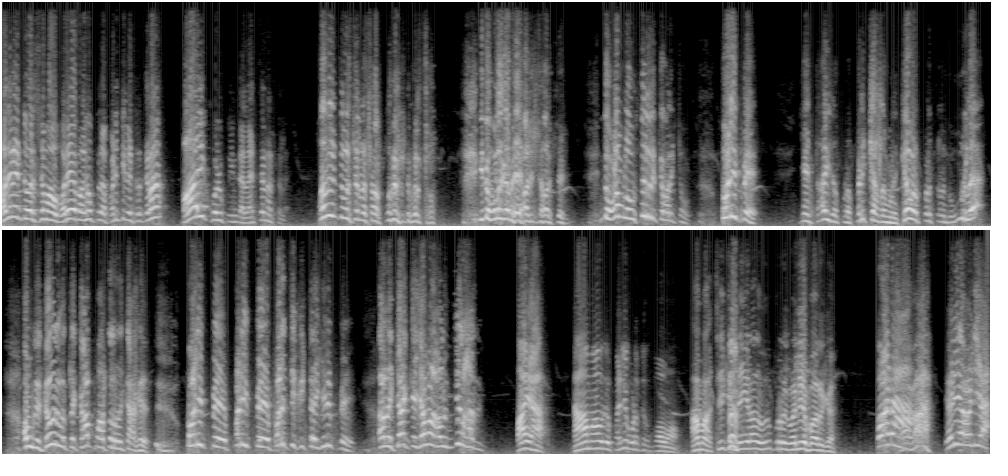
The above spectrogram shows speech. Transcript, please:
பதினெட்டு வருஷமா ஒரே வகுப்புல படிச்சுக்கிட்டு இருக்கிறான். வாய் கொழுப்பு இந்த லட்சணத்துல. பதினெட்டு வருஷம் சார் பதினெட்டு வருஷம். இந்த உலகமே அழிச்சாலும் சரி. இந்த உடம்புல உசுர் இருக்க வரைக்கும். படிப்பே. என் தாய் தப்பனை படிக்காதவனை கேவலப்படுத்துற இந்த ஊர்ல அவங்க கௌரவத்தை காப்பாத்துறதுக்காக படிப்பே படிப்பே படிச்சுக்கிட்டே இருப்பே. அதை கேட்க எவனாலும் இயலாது. வாயா நாமாவது பள்ளிக்கூடத்துக்கு போவோம். ஆமா சீக்கிரம் நீங்களாவது உருப்புறதுக்கு வழிய பாருங்க. போடா வா, எடியா வழியா!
